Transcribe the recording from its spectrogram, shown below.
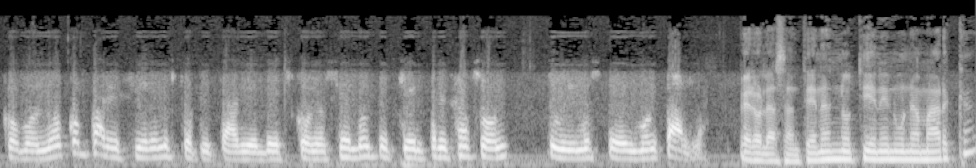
como no comparecieron los propietarios, desconocemos de qué empresas son, tuvimos que desmontarlas. ¿Pero las antenas no tienen una marca?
